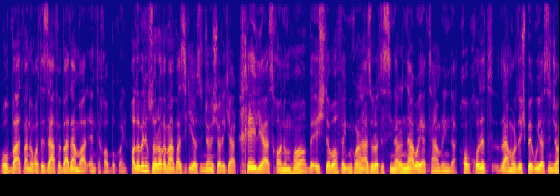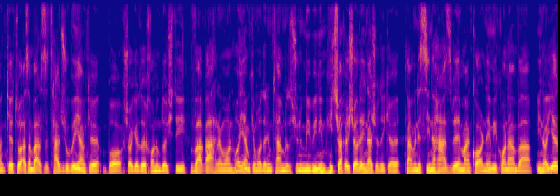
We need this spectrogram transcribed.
قوت و نقاط ضعف بدن باید انتخاب بکنیم. حالا بریم سراغ مبحثی که یاسین جان اشاره کرد. خیلی از خانم ها به اشتباه فکر می‌کنن عضلات سینه رو نباید تمرین داد. خب خودت در موردش بگو یاسین جان که تو اصلا بر اساس تجربه ای هم که با شاگردای خانم داشتی و قهرمان هایی هم که ما داریم تمریناتشون رو می‌بینیم هیچ وقت اشاره ای نشده که تمرین سینه حذف من کار نمی‌کنم و اینا. یه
